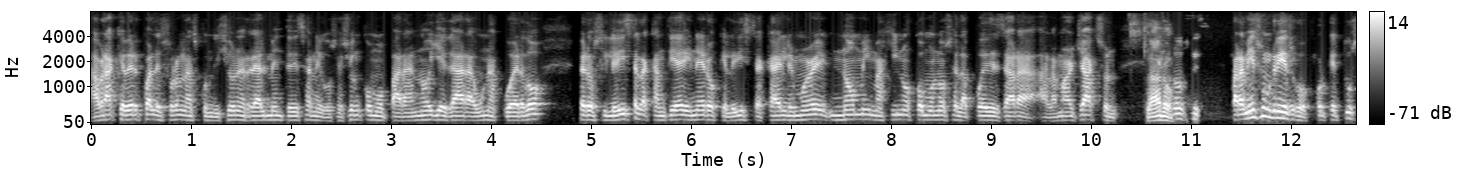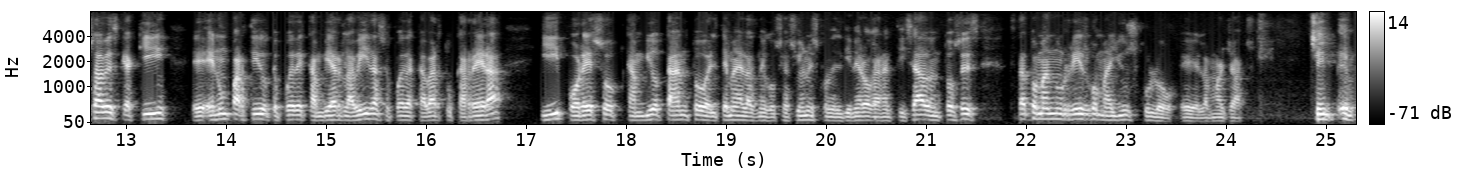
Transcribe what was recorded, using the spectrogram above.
Habrá que ver cuáles fueron las condiciones realmente de esa negociación como para no llegar a un acuerdo. Pero si le diste la cantidad de dinero que le diste a Kyler Murray, no me imagino cómo no se la puedes dar a, Lamar Jackson. Claro. Entonces, para mí es un riesgo, porque tú sabes que aquí eh, en un partido te puede cambiar la vida, se puede acabar tu carrera, y por eso cambió tanto el tema de las negociaciones con el dinero garantizado. Entonces, está tomando un riesgo mayúsculo eh, Lamar Jackson. Sí, eh,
